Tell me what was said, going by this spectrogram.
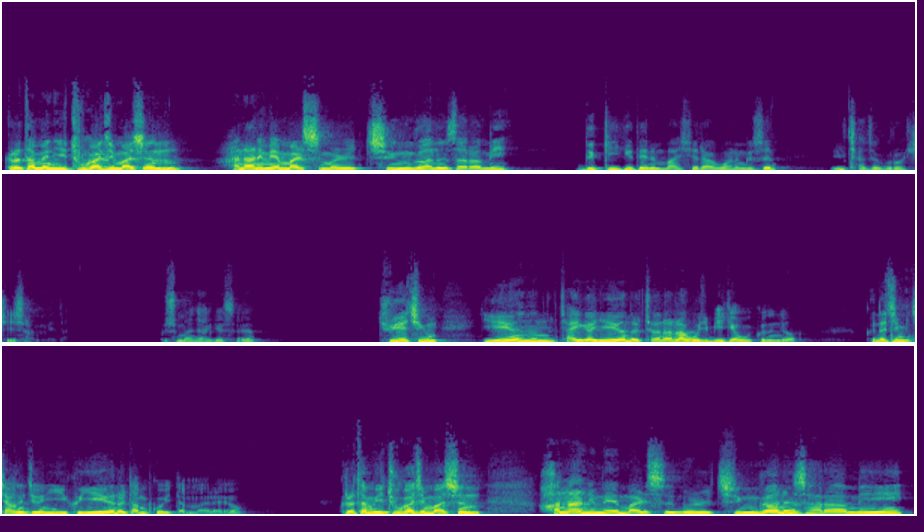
그렇다면 이 두 가지 맛은 하나님의 말씀을 증거하는 사람이 느끼게 되는 맛이라고 하는 것을 1차적으로 시사합니다. 무슨 말인지 알겠어요? 뒤에 지금 예언은 자기가 예언을 전하라고 지금 얘기하고 있거든요. 근데 지금 작은 책은 이 그 예언을 담고 있단 말이에요. 그렇다면 이 두 가지 맛은 하나님의 말씀을 증거하는 사람이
